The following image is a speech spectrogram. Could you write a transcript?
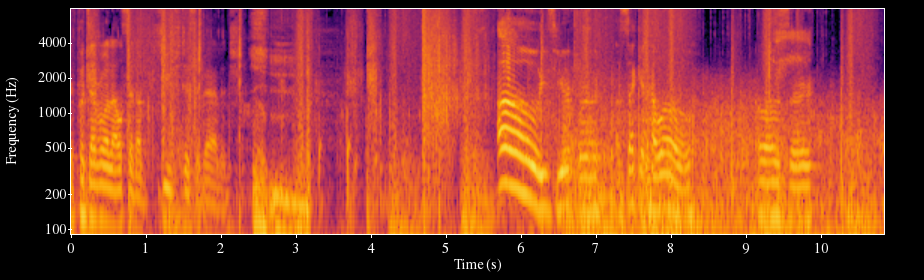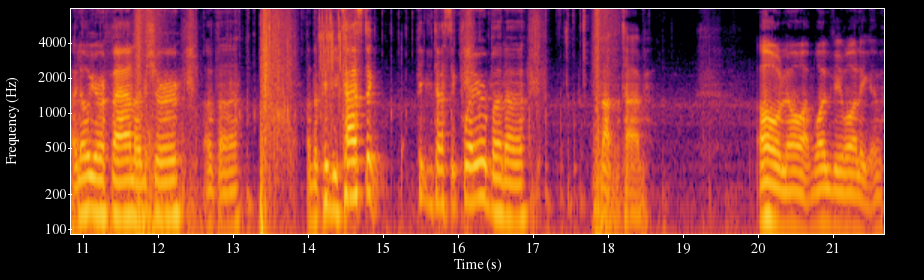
It puts everyone else at a huge disadvantage. Oh, he's here for a second hello. Hello, sir. I know you're a fan, I'm sure, of uh of the Piggy-tastic Piggy-tastic player, but uh it's not the time. Oh no, I'm 1v1ing him.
